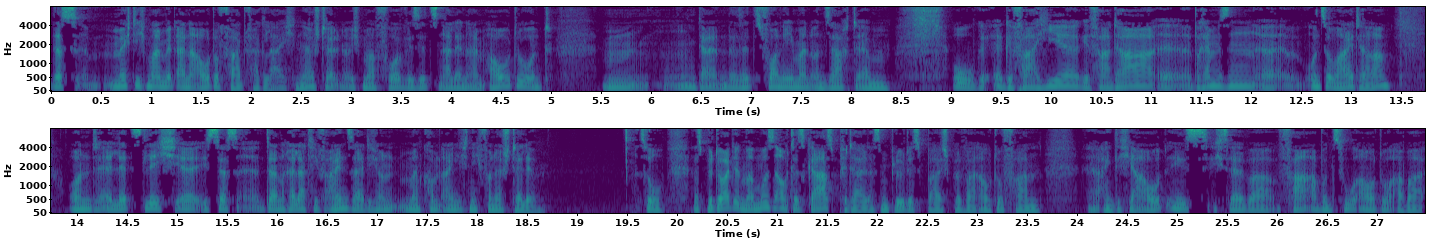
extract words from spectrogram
das äh, möchte ich mal mit einer Autofahrt vergleichen. Ne? Stellt euch mal vor, wir sitzen alle in einem Auto und mh, mm, da, da, sitzt vorne jemand und sagt, ähm, oh, Ge Gefahr hier, Gefahr da, äh, Bremsen äh, und so weiter. Und äh, letztlich äh, ist das dann relativ einseitig und man kommt eigentlich nicht von der Stelle. So, das bedeutet, man muss auch das Gaspedal, das ist ein blödes Beispiel, weil Autofahren äh, eigentlich ja out ist. Ich selber fahre ab und zu Auto, aber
